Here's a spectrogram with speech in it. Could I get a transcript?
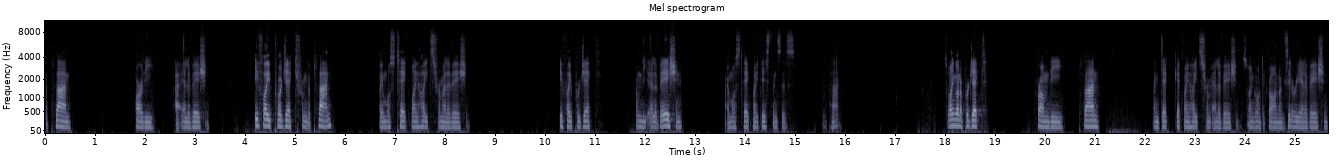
the plan or the uh, elevation. If I project from the plan, I must take my heights from elevation. If I project from the elevation, I must take my distances from plan. So I'm going to project from the plan and get my heights from elevation. So I'm going to draw an auxiliary elevation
